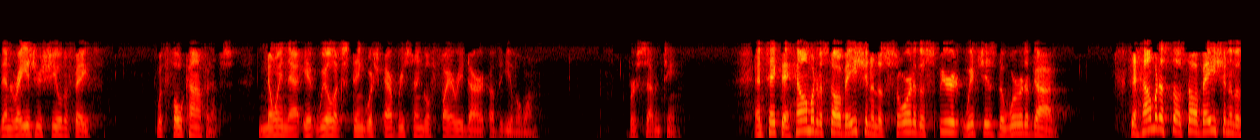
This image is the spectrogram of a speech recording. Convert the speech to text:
Then raise your shield of faith with full confidence knowing that it will extinguish every single fiery dart of the evil one. Verse 17. And take the helmet of salvation and the sword of the Spirit, which is the Word of God. The helmet of salvation and the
